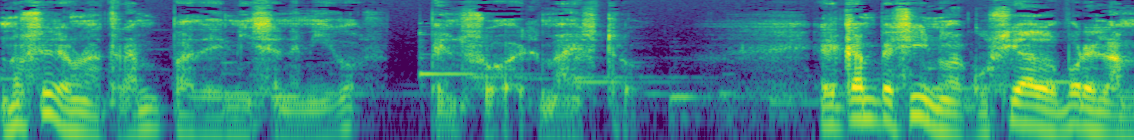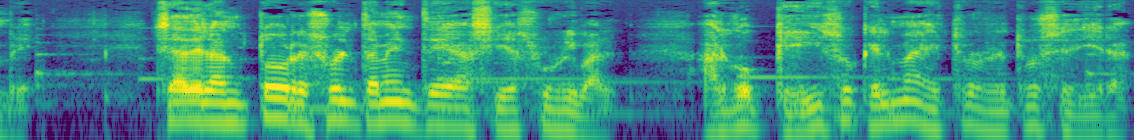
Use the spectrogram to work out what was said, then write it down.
¿No será una trampa de mis enemigos? pensó el maestro. El campesino, acuciado por el hambre, se adelantó resueltamente hacia su rival, algo que hizo que el maestro retrocediera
